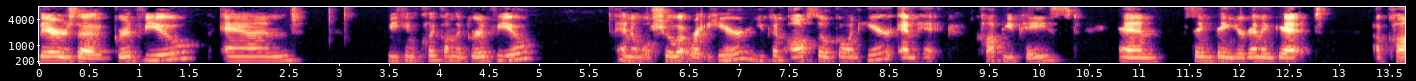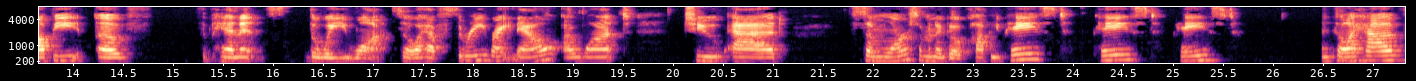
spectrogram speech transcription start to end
there's a grid view and we can click on the grid view and it will show it right here. You can also go in here and hit copy paste and same thing, you're going to get a copy of the pennants the way you want. So I have three right now. I want to add some more. So I'm going to go copy paste, paste, paste until I have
